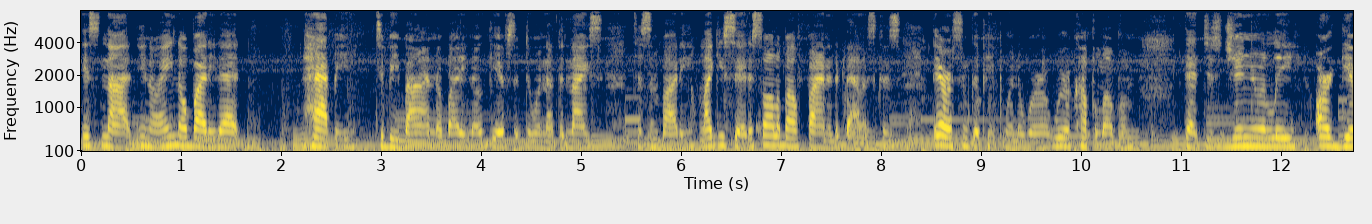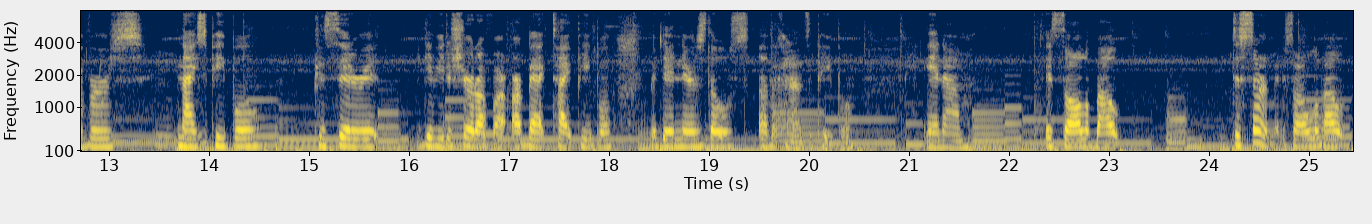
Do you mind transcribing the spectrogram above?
It's not, you know, ain't nobody that happy to be buying nobody no gifts or doing nothing nice to somebody. Like you said, it's all about finding the balance because there are some good people in the world. We're a couple of them that just genuinely are givers, nice people, considerate, give you the shirt off our, our back type people. But then there's those other kinds of people. And um, it's all about discernment. It's all about,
